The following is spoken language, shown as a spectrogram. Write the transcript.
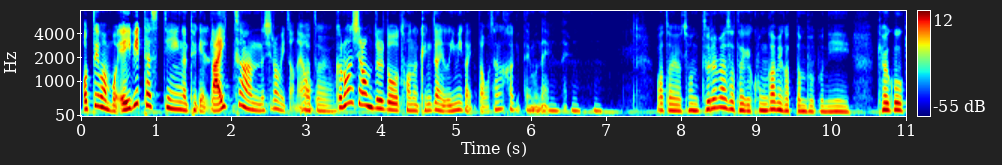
어떻게 보면 뭐 A/B 테스팅은 되게 light한 실험이잖아요. 맞아요. 그런 실험들도 저는 굉장히 의미가 있다고 생각하기 때문에 음, 네. 맞아요. 전 들으면서 되게 공감이 갔던 부분이 결국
